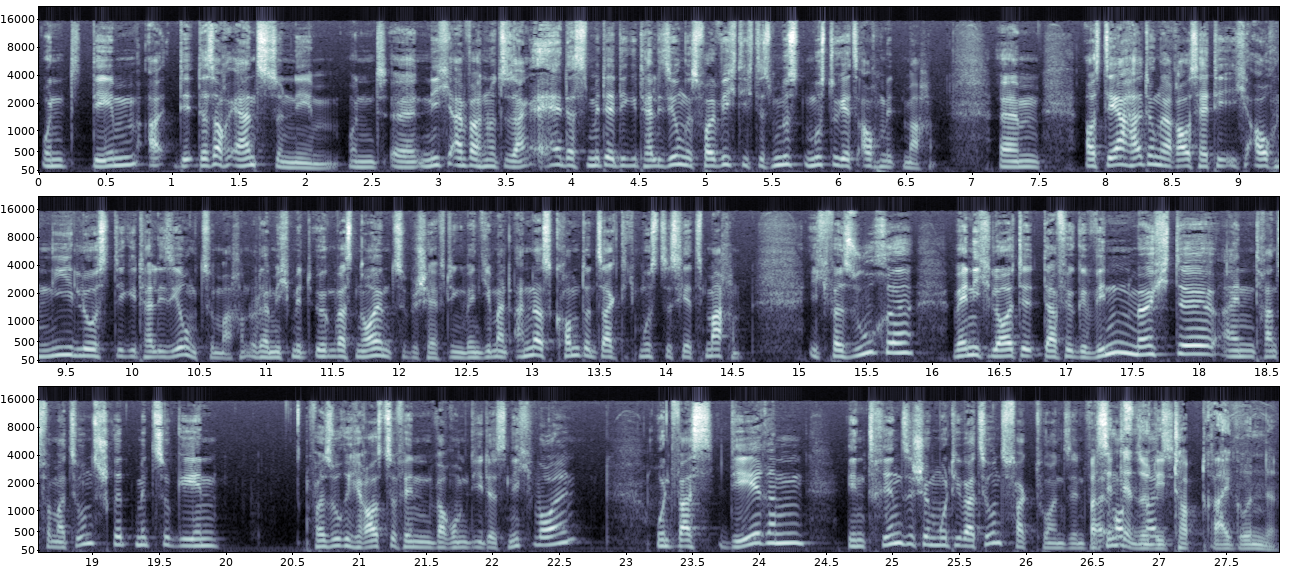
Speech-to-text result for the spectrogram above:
und dem äh, das auch ernst zu nehmen und äh, nicht einfach nur zu sagen, äh, das mit der Digitalisierung ist voll wichtig, das musst, musst du jetzt auch mitmachen. Ähm, aus der Haltung heraus hätte ich auch nie Lust, Digitalisierung zu machen oder mich mit irgendwas Neuem zu beschäftigen, wenn jemand anders kommt und sagt, ich muss das jetzt machen. Ich versuche, wenn ich Leute dafür gewinne, gewinnen möchte, einen Transformationsschritt mitzugehen, versuche ich herauszufinden, warum die das nicht wollen und was deren intrinsische Motivationsfaktoren sind. Was sind denn so die Top drei Gründe?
